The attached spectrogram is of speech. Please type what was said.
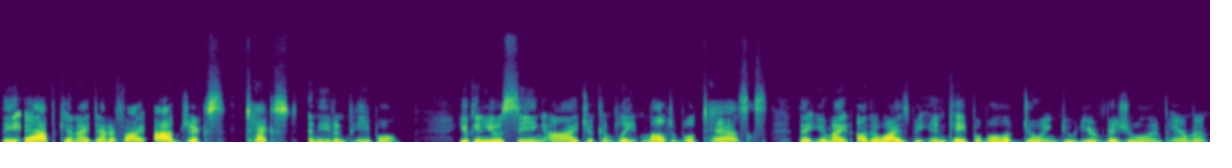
The app can identify objects, text, and even people. You can use Seeing Eye to complete multiple tasks that you might otherwise be incapable of doing due to your visual impairment.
